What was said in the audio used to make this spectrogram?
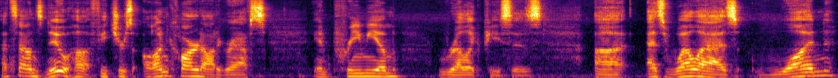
That sounds new, huh? Features on card autographs and premium relic pieces, uh, as well as one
